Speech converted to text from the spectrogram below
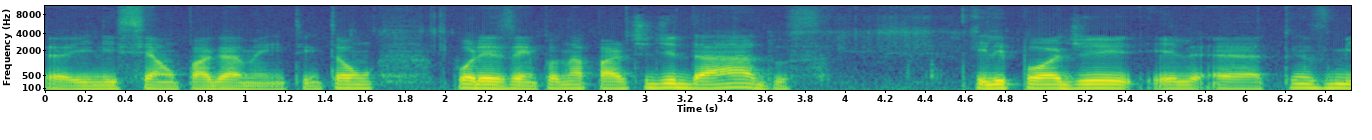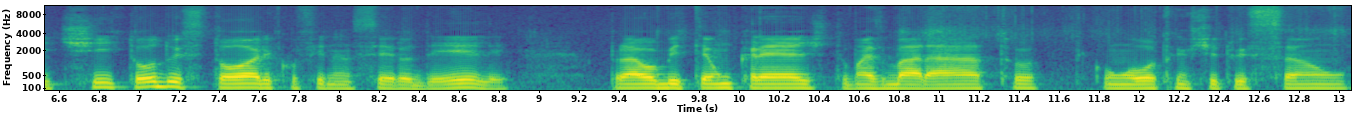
é, e iniciar um pagamento. Então, por exemplo, na parte de dados, ele pode ele, é, transmitir todo o histórico financeiro dele para obter um crédito mais barato com outra instituição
